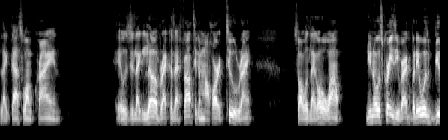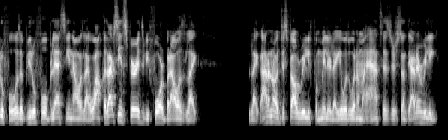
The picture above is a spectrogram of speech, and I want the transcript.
like that's why I'm crying. It was just like love, right? Because I felt it in my heart too, right? So I was like, oh wow, you know, it's crazy, right? But it was beautiful. It was a beautiful blessing. I was like, wow, because I've seen spirits before, but I was like, like I don't know, it just felt really familiar. Like it was one of my ancestors or something. I didn't really,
